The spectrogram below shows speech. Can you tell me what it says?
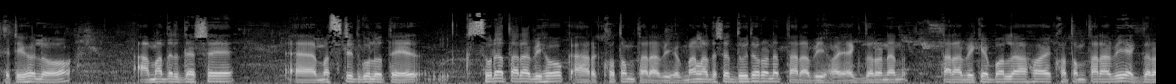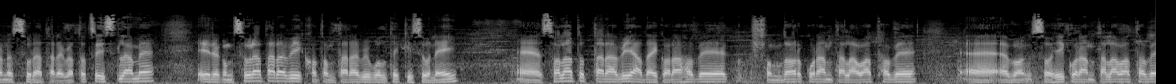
সেটি হলো, আমাদের দেশে মসজিদগুলোতে সুরা তারাবি হোক আর খতম তারাবি হোক। বাংলাদেশে দুই ধরনের তারাবি হয়। এক ধরনের তারাবিকে বলা হয় খতম তারাবি এক ধরনের সুরা তারাবি অথচ ইসলামে এরকম সুরা তারাবি খতম তারাবি বলতে কিছু নেই। সলাতুর তারাবি আদায় করা হবে, সুন্দর কোরআন তালাওয়াত হবে এবং সহি কোরআন তালাওয়াত হবে।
